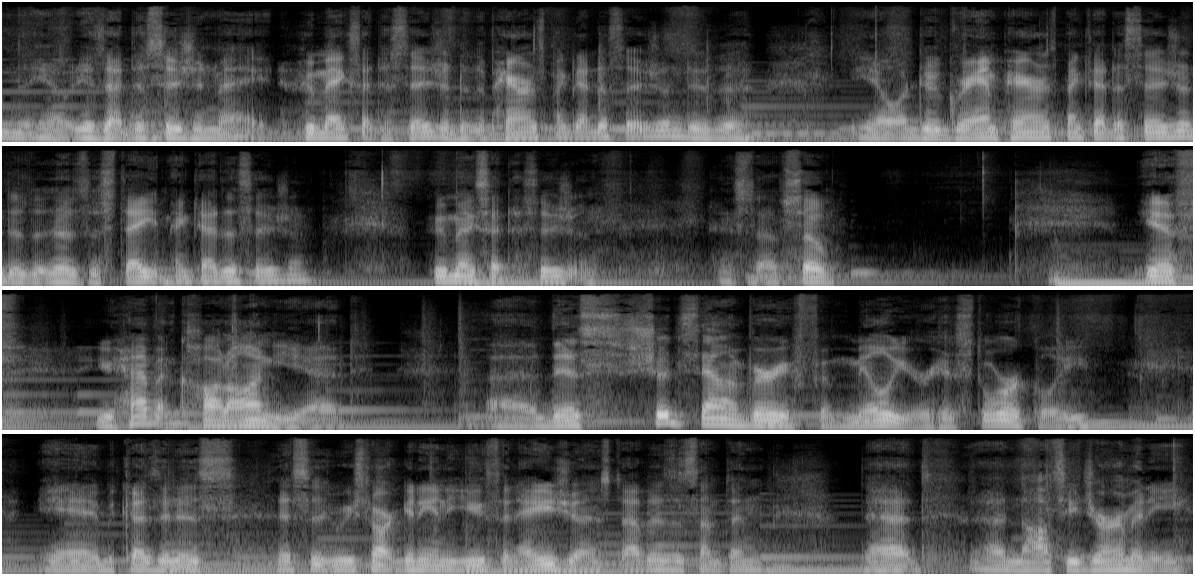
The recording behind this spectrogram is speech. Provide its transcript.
you know is that decision made? Who makes that decision? Do the parents make that decision? Do the you know do grandparents make that decision? Does the, does the state make that decision? Who makes that decision and stuff? So if you haven't caught on yet uh, this should sound very familiar historically and because it is this is we start getting into euthanasia and stuff this is something that uh, nazi germany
